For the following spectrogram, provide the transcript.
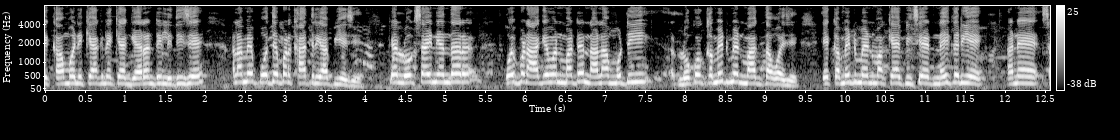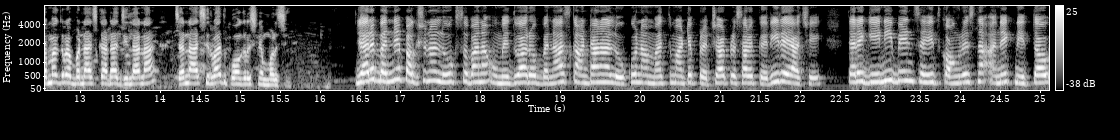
એ કામોની ક્યાંક ને ક્યાંક ગેરંટી લીધી છે અને અમે પોતે પણ ખાતરી આપીએ છીએ કે લોકશાહીની અંદર કોઈ પણ આગેવાન માટે નાના મોટી લોકો કમિટમેન્ટ માગતા હોય છે. એ કમિટમેન્ટમાં ક્યાંય પીછેહટ નહીં કરીએ અને સમગ્ર બનાસકાંઠા જિલ્લાના જન આશીર્વાદ કોંગ્રેસને મળશે. જ્યારે બંને પક્ષોના લોકસભાના ઉમેદવારો બનાસકાંઠાના લોકોના મત માટે પ્રચાર પ્રસાર કરી રહ્યા છે, ત્યારે ગેનીબેન સહિત કોંગ્રેસના અનેક નેતાઓ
